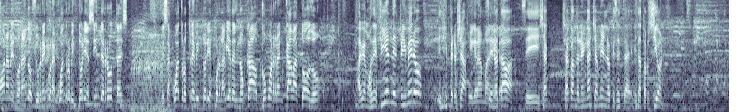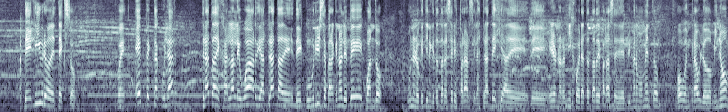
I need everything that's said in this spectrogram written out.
ahora mejorando su récord a cuatro victorias sin derrotas. Esas cuatro o tres victorias por la vía del knockout, cómo arrancaba todo. Habíamos defiende el primero, y- pero ya Qué gran se notaba. Sí, ya, ya cuando lo engancha, miren lo que es esta, esta torsión. De libro de texto. Fue espectacular. Trata de jalarle guardia, trata de, cubrirse para que no le pegue cuando uno lo que tiene que tratar de hacer es pararse. La estrategia de, de Aaron Armijo era tratar de pararse desde el primer momento. Owen Crow lo dominó,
